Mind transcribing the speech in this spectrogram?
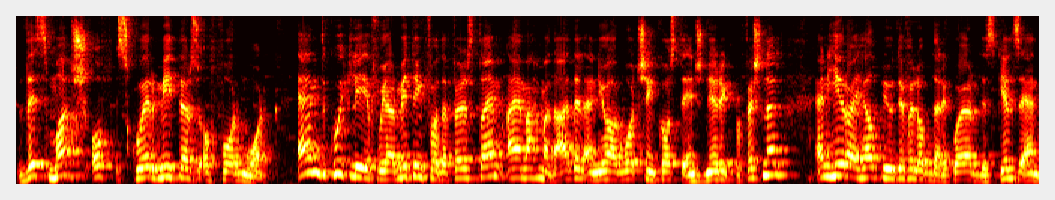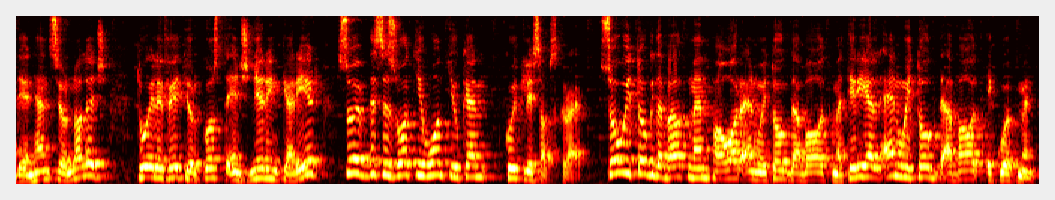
this much of square meters of formwork. And quickly, if we are meeting for the first time, I am Ahmed Adel and you are watching Cost Engineering Professional. And here I help you develop the required skills and enhance your knowledge to elevate your cost engineering career. So if this is what you want, you can quickly subscribe. So we talked about manpower and we talked about material and we talked about equipment.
